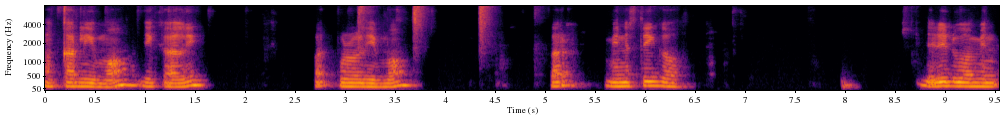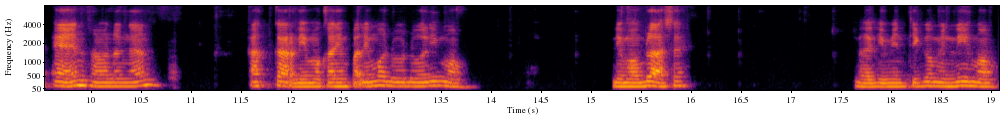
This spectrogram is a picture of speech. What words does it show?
akar 5 dikali 45 per minus 3. Jadi 2 min N sama dengan akar 5 kali 45, 225. 15 ya. Bagi min 3, min 5.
